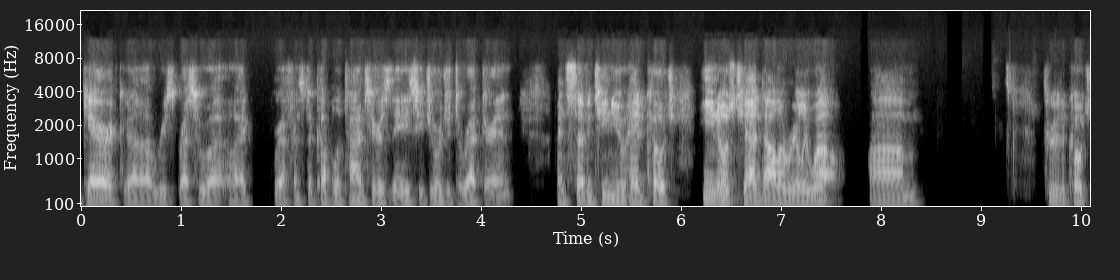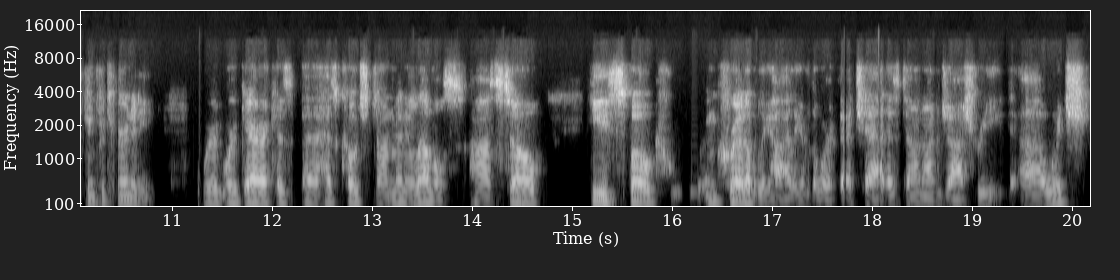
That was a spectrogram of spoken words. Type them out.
Garrick uh, who I, who I referenced a couple of times here, is the AC Georgia director, and and 17U head coach. He knows Chad Dollar really well um, through the coaching fraternity, where, where Garrick has uh, has coached on many levels. Uh, so he spoke incredibly highly of the work that Chad has done on Josh Reed, uh, which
